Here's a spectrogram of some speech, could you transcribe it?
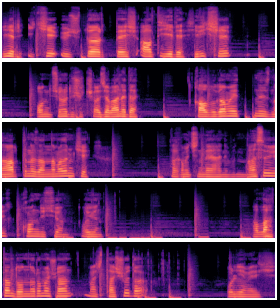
1, 2, 3, 4, 5, 6, 7. 7 kişi kondisyonu düşük. Acaba neden? Kavga mı ettiniz? Ne yaptınız? Anlamadım ki. Takım içinde yani. Bu nasıl bir kondisyon? Oyun. Allah'tan Donnarumma şu an maç taşıyor da gol yemedik.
